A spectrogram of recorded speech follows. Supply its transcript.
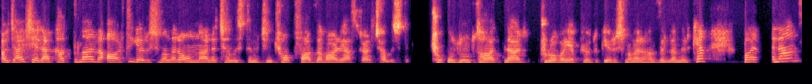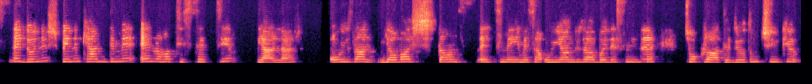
acayip şeyler kattılar ve artı yarışmaları onlarla çalıştığım için çok fazla varyasyon çalıştık. Çok uzun saatler prova yapıyorduk yarışmalara hazırlanırken. Balans ve dönüş benim kendimi en rahat hissettiğim yerler. O yüzden yavaş dans etmeyi mesela Uyuyan Güzel Balesi'nde çok rahat ediyordum. Çünkü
